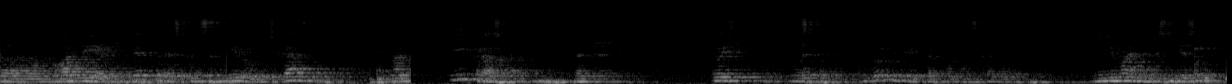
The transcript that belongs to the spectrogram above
Э, Молодые архитекторы сконцентрировались каждый на... И краска дальше. То есть, ну, художника, если так можно сказать, минимальными средствами,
